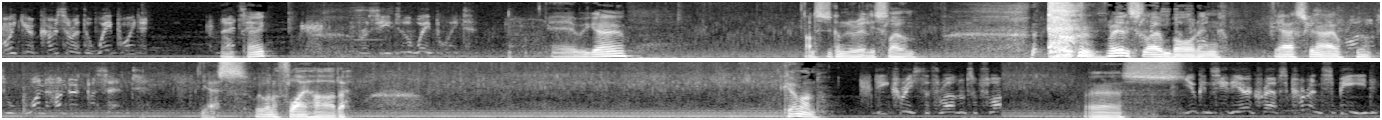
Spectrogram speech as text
Point your cursor at the waypoint. Okay, it. Proceed to the waypoint. here we go. Oh, this is going to be really slow. really slow and boring. Yes, we know. Throttle to 100%. Yes, we want to fly harder. Come on. Decrease the throttle to fly. Yes. You can see the aircraft's current speed.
